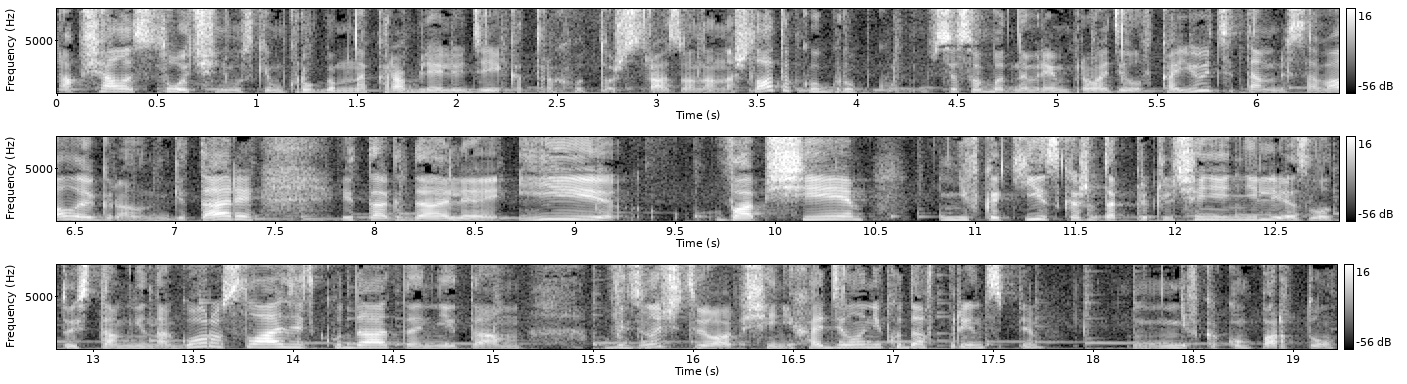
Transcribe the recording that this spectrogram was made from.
Общалась с очень узким кругом на корабле людей, которых вот тоже сразу она нашла такую группку. Все свободное время проводила в каюте, там рисовала, играла на гитаре и так далее. И вообще ни в какие, скажем так, приключения не лезла. То есть там ни на гору слазить куда-то, ни там в одиночестве вообще не ходила никуда, в принципе ни в каком порту.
